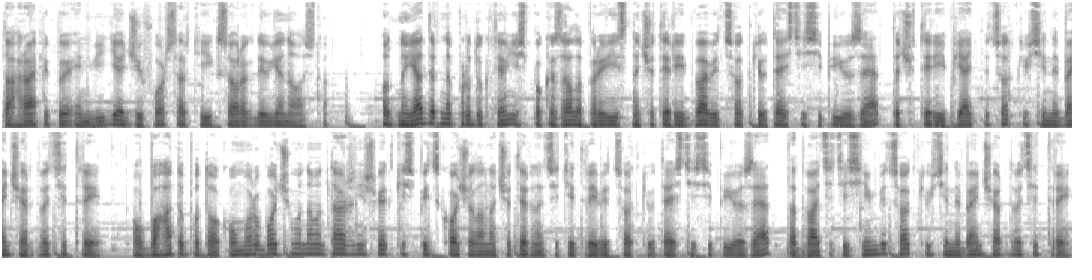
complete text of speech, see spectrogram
та графікою Nvidia GeForce RTX 4090. Одноядерна продуктивність показала перевіз на 4,2% в тесті CPU-Z та 4,5% в Cinebench R23, а в багатопотоковому робочому навантаженні швидкість підскочила на 14,3% в тесті CPU-Z та 27% в Cinebench R23.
